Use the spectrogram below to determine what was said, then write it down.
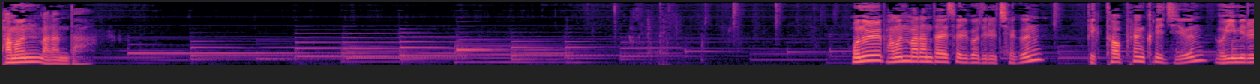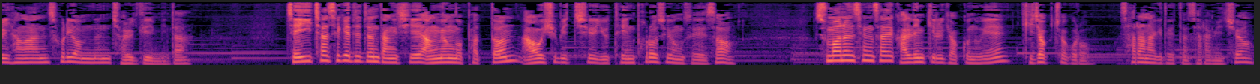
밤은 말한다. 오늘 밤은 말한다에서 읽어드릴 책은 빅터 프랭클이 지은 의미를 향한 소리 없는 절규입니다. 제2차 세계대전 당시에 악명 높았던 아우슈비츠 유태인 포로 수용소에서 수많은 생사의 갈림길을 겪은 후에 기적적으로 살아나기도 했던 사람이죠.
